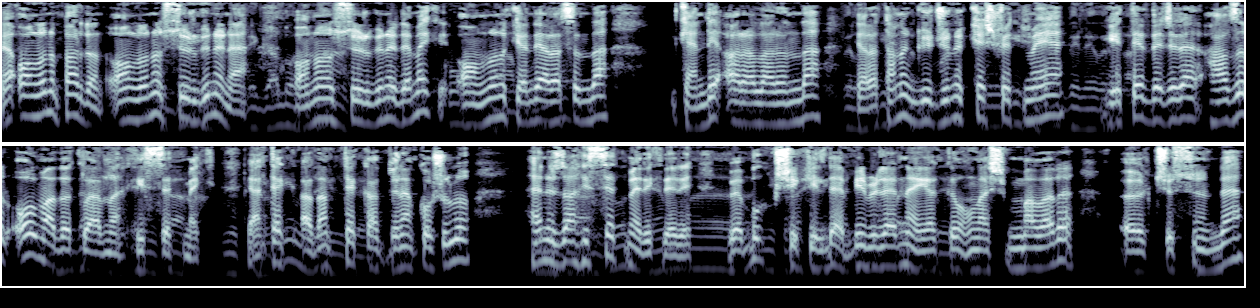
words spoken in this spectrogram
e, onlunun pardon, onlunun sürgünü ne? Onun sürgünü demek onlunu kendi arasında kendi aralarında yaratanın gücünü keşfetmeye yeter derecede hazır olmadıklarını hissetmek. Yani tek adam tek denen koşulu henüz daha hissetmedikleri ve bu şekilde birbirlerine yakınlaşmaları ölçüsünde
